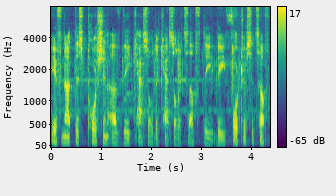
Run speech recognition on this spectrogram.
if not this portion of the castle, the castle itself, the, the fortress itself.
